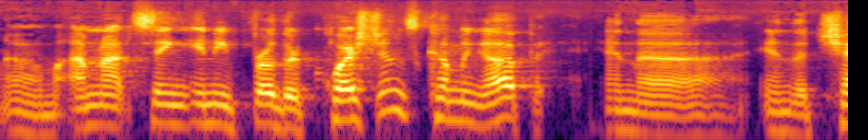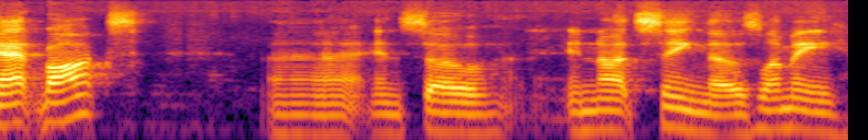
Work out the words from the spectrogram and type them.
um, I'm not seeing any further questions coming up in the in the chat box, uh, and so in not seeing those, let me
